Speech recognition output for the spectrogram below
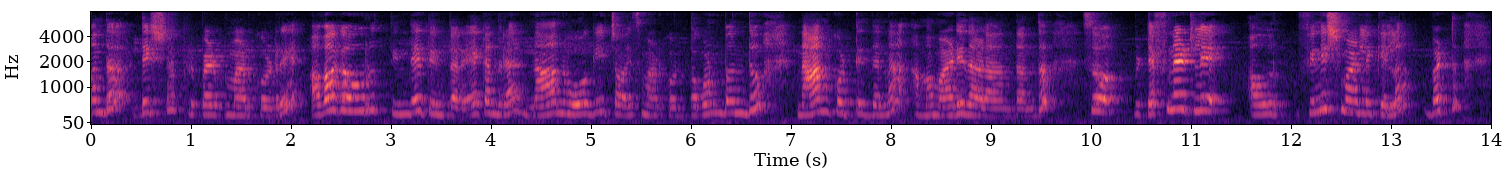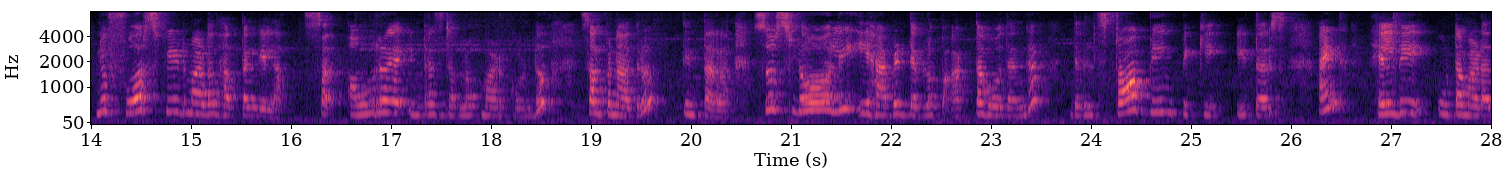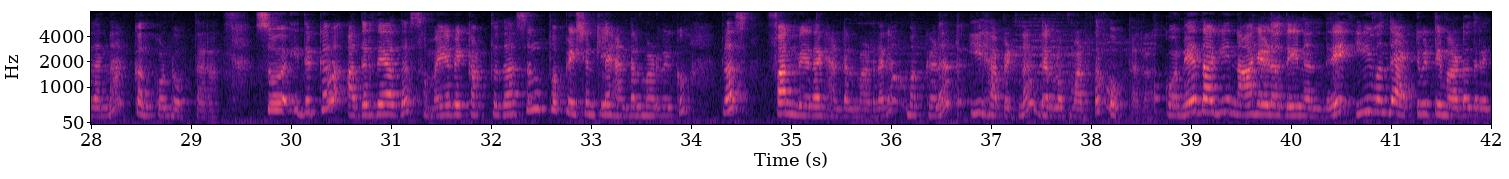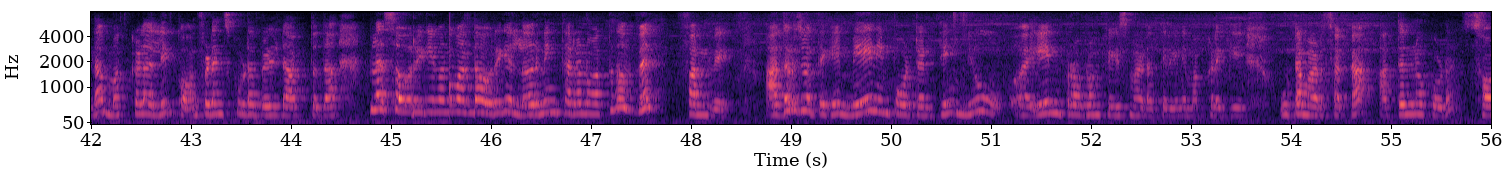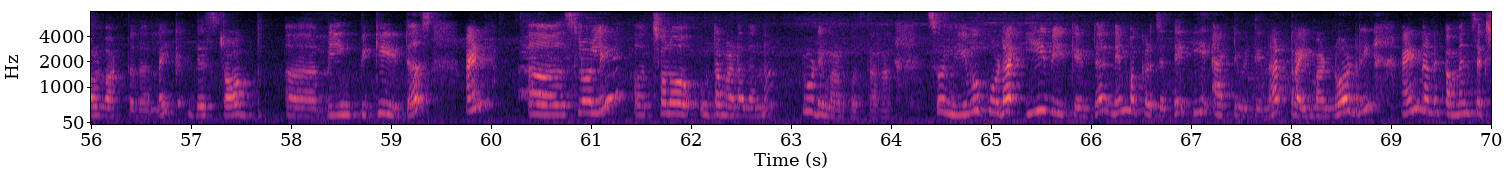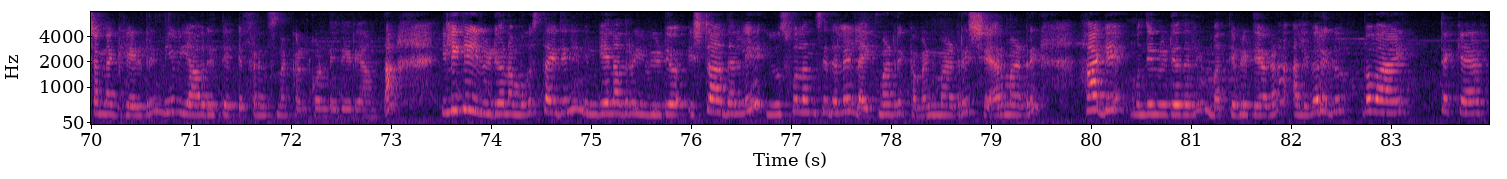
ಒಂದು ಡಿಶ್ನ ಪ್ರಿಪೇರ್ ಮಾಡಿಕೊಡ್ರಿ. ಅವಾಗ ಅವರು ತಿಂದೇ ತಿಂತಾರೆ. ಯಾಕಂದ್ರೆ ನಾನು ಹೋಗಿ ಚಾಯ್ಸ್ ಮಾಡ್ಕೊಂಡು ತೊಗೊಂಡು ಬಂದು ನಾನು ಕೊಟ್ಟಿದ್ದನ್ನು ಅಮ್ಮ ಮಾಡಿದಾಳ ಅಂತಂದು. ಸೊ ಡೆಫಿನೆಟ್ಲಿ ಅವ್ರು ಫಿನಿಶ್ ಮಾಡಲಿಕ್ಕಿಲ್ಲ ಬಟ್ ನೀವು ಫೋರ್ಸ್ ಫೀಡ್ ಮಾಡೋದು ಹತ್ತಂಗಿಲ್ಲ. ಸ, ಅವರ ಇಂಟ್ರೆಸ್ಟ್ ಡೆವಲಪ್ ಮಾಡಿಕೊಂಡು ಸ್ವಲ್ಪನಾದರೂ ತಿಂತಾರೆ. ಸೊ ಸ್ಲೋಲಿ ಈ ಹ್ಯಾಬಿಟ್ ಡೆವಲಪ್ ಆಗ್ತಾ ಹೋದಂಗೆ they will stop being picky eaters and healthy ಊಟ ಮಾಡೋದನ್ನು ಕಲ್ಕೊಂಡು ಹೋಗ್ತಾರೆ. ಸೊ ಇದಕ್ಕೆ ಅದರದೇ ಆದ ಸಮಯ ಬೇಕಾಗ್ತದೆ. ಸ್ವಲ್ಪ ಪೇಷಂಟ್ಲಿ ಹ್ಯಾಂಡಲ್ ಮಾಡಬೇಕು. ಪ್ಲಸ್ ಫನ್ ವೇದಾಗ ಹ್ಯಾಂಡಲ್ ಮಾಡಿದಾಗ ಮಕ್ಕಳ ಈ ಹ್ಯಾಬಿಟ್ನ ಡೆವಲಪ್ ಮಾಡ್ತಾ ಹೋಗ್ತಾರೆ. ಕೊನೆಯದಾಗಿ ನಾ ಹೇಳೋದೇನೆಂದರೆ, ಈ ಒಂದು ಆ್ಯಕ್ಟಿವಿಟಿ ಮಾಡೋದ್ರಿಂದ ಮಕ್ಕಳಲ್ಲಿ ಕಾನ್ಫಿಡೆನ್ಸ್ ಕೂಡ ಬಿಲ್ಡ್ ಆಗ್ತದ. ಪ್ಲಸ್ ಅವರಿಗೆ ಒಂದು ಒಂದು ಅವರಿಗೆ ಲರ್ನಿಂಗ್ ಥರನೂ ಆಗ್ತದೆ ವಿತ್ ಫನ್ ವೇ ಅದರ ಜೊತೆಗೆ ಮೇನ್ ಇಂಪಾರ್ಟೆಂಟ್ ಥಿಂಗ್ ನೀವು ಏನು ಪ್ರಾಬ್ಲಮ್ ಫೇಸ್ ಮಾಡತ್ತೀರಿ ನಿಮ್ಮ ಮಕ್ಕಳಿಗೆ ಊಟ ಮಾಡ್ಸೋಕ್ಕೆ, ಅದನ್ನು ಕೂಡ ಸಾಲ್ವ್ ಆಗ್ತದೆ. Like they stop being picky eaters and slowly ಚಲೋ ಊಟ ಮಾಡೋದನ್ನು ರೂಢಿ ಮಾಡ್ಕೊತಾರೆ ಸೊ ನೀವು ಕೂಡ ಈ ವೀಕೆಂಡ್ ನಿಮ್ಮ ಮಕ್ಕಳ ಜೊತೆ ಈ ಆ್ಯಕ್ಟಿವಿಟಿನ ಟ್ರೈ ಮಾಡಿ, ನೋಡ್ರಿ. ಆ್ಯಂಡ್ ನನಗೆ ಕಮೆಂಟ್ ಸೆಕ್ಷನ್ನಾಗ ಹೇಳ್ರಿ, ನೀವು ಯಾವ ರೀತಿ ಡಿಫ್ರೆನ್ಸ್ನ ಕಂಡ್ಕೊಂಡಿದ್ದೀರಿ ಅಂತ. ಇಲ್ಲಿಗೆ ಈ ವಿಡಿಯೋನ ಮುಗಿಸ್ತಾ ಇದ್ದೀನಿ. ನಿಮ್ಗೇನಾದರೂ ಈ ವಿಡಿಯೋ ಇಷ್ಟ ಆದಲ್ಲಿ ಯೂಸ್ಫುಲ್ ಅನಿಸಿದಲ್ಲಿ ಲೈಕ್ ಮಾಡಿರಿ ಕಮೆಂಟ್ ಮಾಡಿರಿ ಶೇರ್ ಮಾಡಿರಿ. ಹಾಗೆ ಮುಂದಿನ ವಿಡಿಯೋದಲ್ಲಿ ಮತ್ತೆ ಭೇಟಿಯಾಗೋಣ. ಅಲ್ಲಿವರೆಗೂ ಬಾಯ್ ಟೇಕ್ ಕೇರ್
